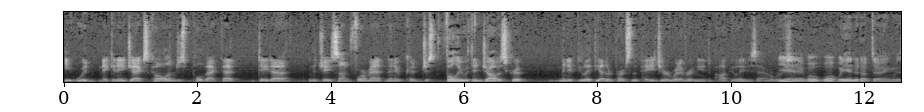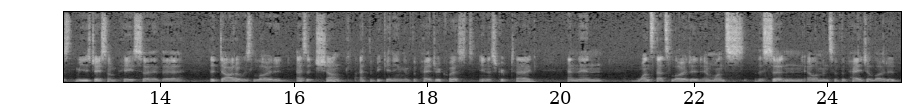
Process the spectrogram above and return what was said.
it would make an AJAX call and just pull back that data in the JSON format, and then it could just fully within JavaScript manipulate the other parts of the page or whatever it needed to populate. Is that how it works? Yeah, well, what we ended up doing was we used JSONP so the the data was loaded as a chunk at the beginning of the page request in a script tag, and then once that's loaded and once the certain elements of the page are loaded,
